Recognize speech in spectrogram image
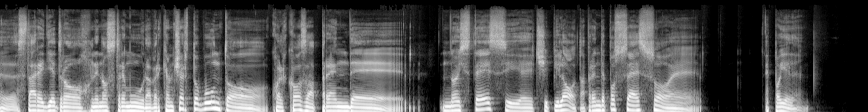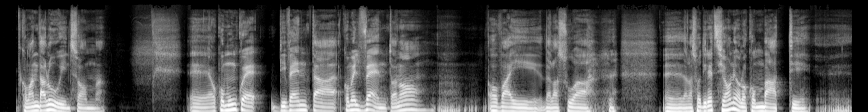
eh, stare dietro le nostre mura perché a un certo punto qualcosa prende noi stessi e ci pilota, prende possesso e, e poi comanda lui, insomma. Eh, o comunque diventa come il vento, no? O vai dalla sua, eh, dalla sua direzione o lo combatti, eh,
